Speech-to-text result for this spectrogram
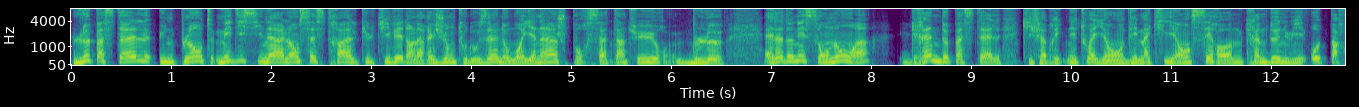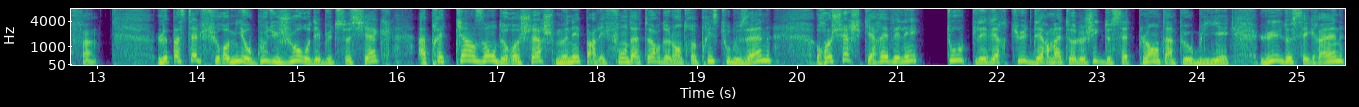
Le pastel, une plante médicinale ancestrale cultivée dans la région toulousaine au Moyen Âge pour sa teinture bleue. Elle a donné son nom à Graines de pastel, qui fabrique nettoyants, démaquillants, sérums, crème de nuit, eau de parfum. Le pastel fut remis au goût du jour au début de ce siècle, après 15 ans de recherche menée par les fondateurs de l'entreprise toulousaine, recherche qui a révélé toutes les vertus dermatologiques de cette plante un peu oubliée. L'huile de ces graines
